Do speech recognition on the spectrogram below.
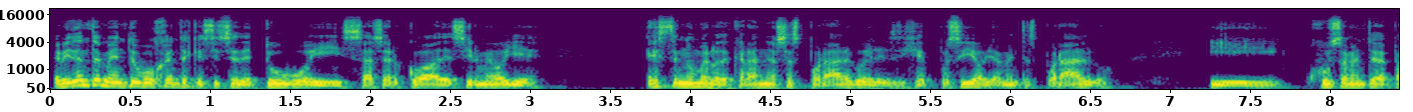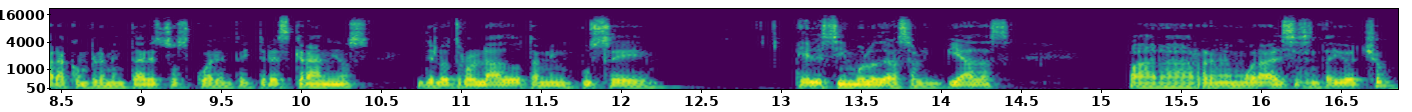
Evidentemente hubo gente que sí se detuvo y se acercó a decirme, oye, este número de cráneos es por algo, y les dije, pues sí, obviamente es por algo. Y justamente para complementar estos 43 cráneos, del otro lado también puse el símbolo de las Olimpiadas para rememorar el 68.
